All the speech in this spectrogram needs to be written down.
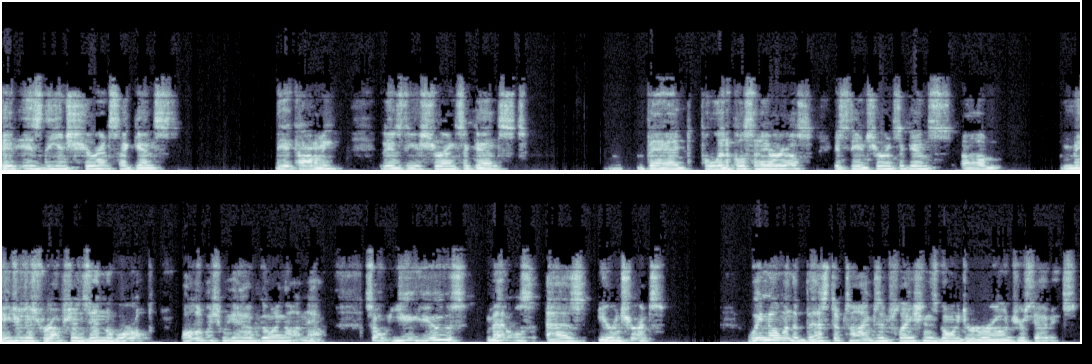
It is the insurance against the economy. It is the insurance against bad political scenarios. It's the insurance against um, major disruptions in the world, all of which we have going on now. So you use metals as your insurance. We know in the best of times, inflation is going to erode your savings.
